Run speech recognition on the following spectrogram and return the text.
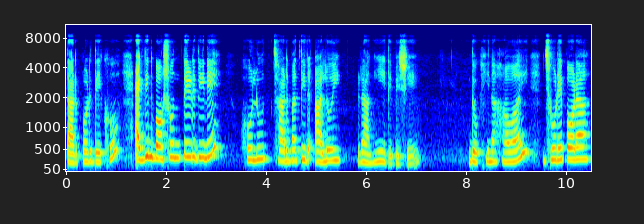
তারপর দেখো, একদিন বসন্তের দিনে হলুদ ঝাড়বাতির আলোয় রাঙিয়ে দেবে সে। দক্ষিণা হাওয়ায় ঝরে পড়া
